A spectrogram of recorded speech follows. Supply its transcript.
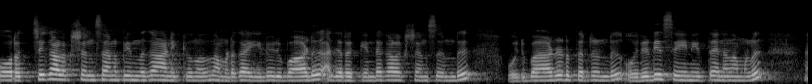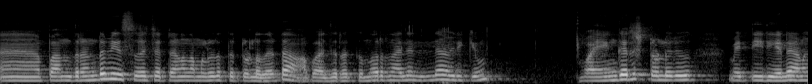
കുറച്ച് കളക്ഷൻസാണ് ഇപ്പോൾ ഇന്ന് കാണിക്കുന്നത്. നമ്മുടെ കയ്യിൽ ഒരുപാട് അജറക്കിന്റെ കളക്ഷൻസ് ഉണ്ട് ഒരുപാട് എടുത്തിട്ടുണ്ട്. ഒരു ഡിസൈനിൽ തന്നെ നമ്മൾ പന്ത്രണ്ട് പീസ് വെച്ചിട്ടാണ് നമ്മൾ എടുത്തിട്ടുള്ളത് കേട്ടോ. അപ്പോൾ അജറക്ക് എന്ന് പറഞ്ഞാൽ എല്ലാവർക്കും ഭയങ്കര ഇഷ്ടമുള്ളൊരു മെറ്റീരിയലാണ്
